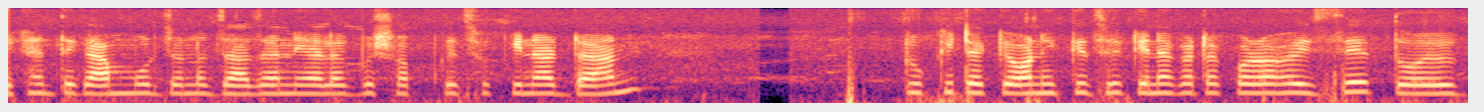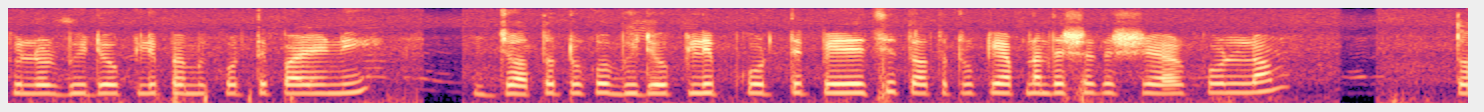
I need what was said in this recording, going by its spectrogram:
এখান থেকে আম্মুর জন্য যা যা নেওয়া লাগবে সব কিছু কেনার ডান টুকিটাকে অনেক কিছু কেনাকাটা করা হয়েছে, তো ওইগুলোর ভিডিও ক্লিপ আমি করতে পারিনি। যতটুকু ভিডিও ক্লিপ করতে পেরেছি ততটুকু আপনাদের সাথে শেয়ার করলাম। তো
